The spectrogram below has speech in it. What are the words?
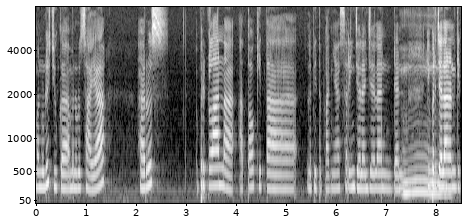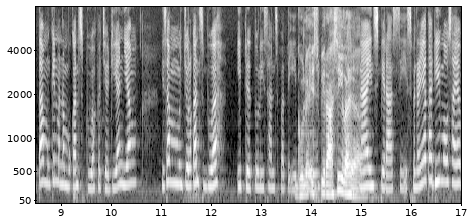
menulis juga menurut saya harus berkelana atau kita lebih tepatnya sering jalan-jalan dan di Hmm. perjalanan kita mungkin menemukan sebuah kejadian yang bisa memunculkan sebuah ide tulisan seperti itu. Golek inspirasi lah ya. Nah, inspirasi. Sebenarnya tadi mau saya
